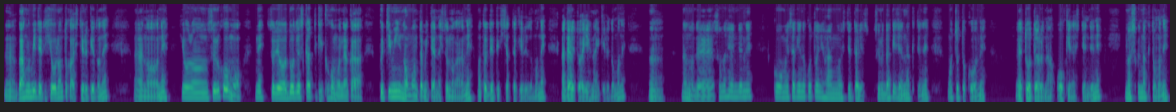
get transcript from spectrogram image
うん。番組で評論とかはしてるけどね。あのね、評論する方もね、それをどうですかって聞く方もなんか、プチミニのモンタみたいな人のがね、また出てきちゃったけれどもね。あ誰とは言えないけれどもね。うん。なので、その辺でね、こう、目先のことに反応してたりするだけじゃなくてね、もうちょっとこうね、えトータルな大きな視点でね、まあ少なくともね、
